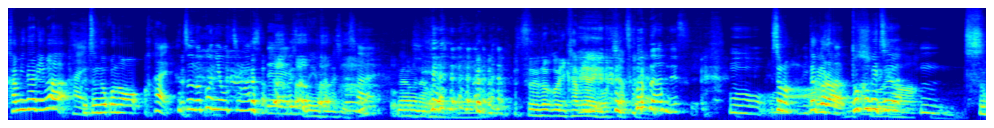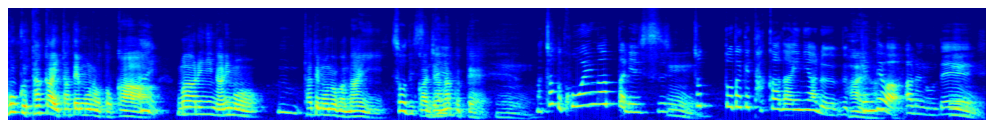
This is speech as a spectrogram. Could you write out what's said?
雷ははい普通の子の、はい。普通の子に落ちまして、落ちたという話ですね。はい。なるほど、なるほど。普通の子に雷が落ちちゃって。そうなんです。もう。その、だから特別、うん。すごく高い建物とか、はい周りに何もうん。建物がないそうですね。とかじゃなくて、うんまあ、ちょっと公園があったりす、うんちょっとだけ高台にある物件ではあるので、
